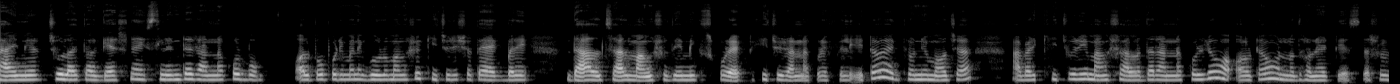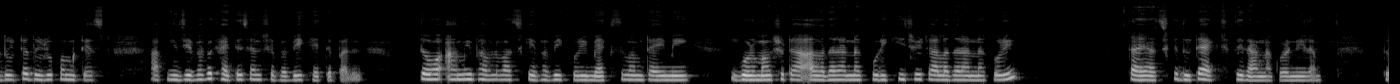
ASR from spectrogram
লাইনের চুলায় তো আর গ্যাস নেই, সিলিন্ডার রান্না করব। অল্প পরিমাণে গরু মাংস, খিচুড়ির সাথে একবারে ডাল, চাল, মাংস দিয়ে মিক্স করে একটা খিচুড়ি রান্না করে ফেলি। এটাও এক ধরনের মজা। আবার খিচুড়ি, মাংস আলাদা রান্না করলেও ওটাও অন্য ধরনের টেস্ট আসলে দুইটা দুই রকম টেস্ট আপনি যেভাবে খাইতে চান সেভাবেই খাইতে পারেন। তো আমি ভাবলাম আজকে এভাবেই করি। ম্যাক্সিমাম টাইমেই গরু মাংসটা আলাদা রান্না করি, খিচুড়িটা আলাদা রান্না করি। তাই আজকে দুটো একসাথে রান্না করে নিলাম। তো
